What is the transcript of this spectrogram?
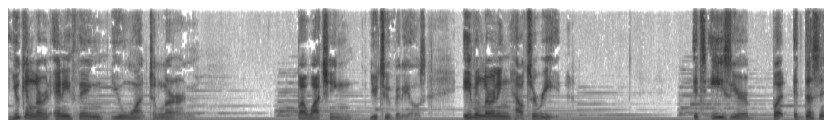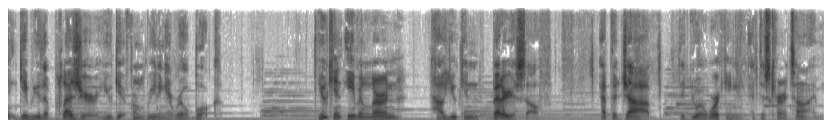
you can learn anything you want to learn by watching YouTube videos, even learning how to read. It's easier, but it doesn't give you the pleasure you get from reading a real book. You can even learn how you can better yourself at the job that you are working at this current time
